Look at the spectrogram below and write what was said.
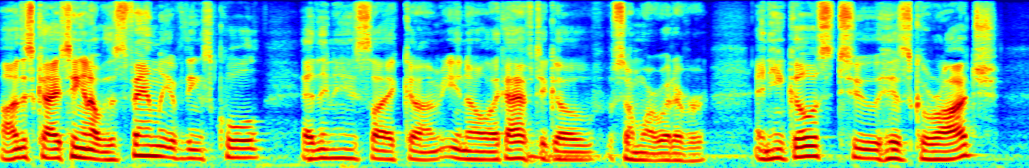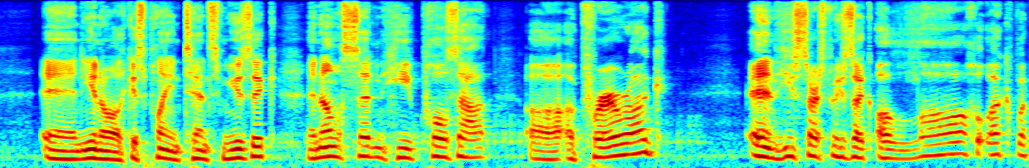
uh, this guy's hanging out with his family, everything's cool, and then he's like, um, you know, like I have to go somewhere, whatever, and he goes to his garage, and you know, like he's playing tense music, and all of a sudden he pulls out uh, a prayer rug. And he starts, he's like, Allahu Akbar.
